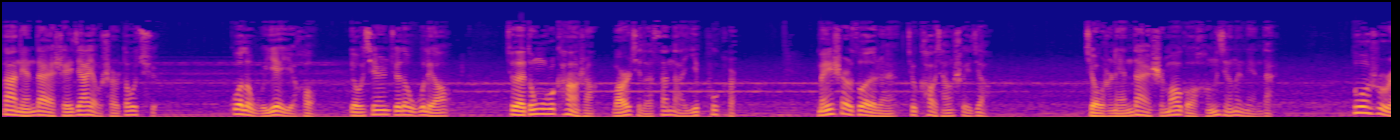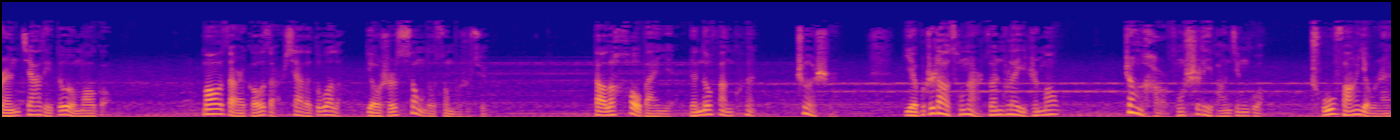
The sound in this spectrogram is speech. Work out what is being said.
那年代谁家有事都去。过了午夜以后，有些人觉得无聊，就在东屋炕上玩起了三打一扑克。没事做的人就靠墙睡觉。九十年代是猫狗横行的年代，多数人家里都有猫狗。猫崽儿、狗崽儿下的多了，有时送都送不出去。到了后半夜，人都犯困，这时，也不知道从哪儿钻出来一只猫，正好从尸体旁经过。厨房有人，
